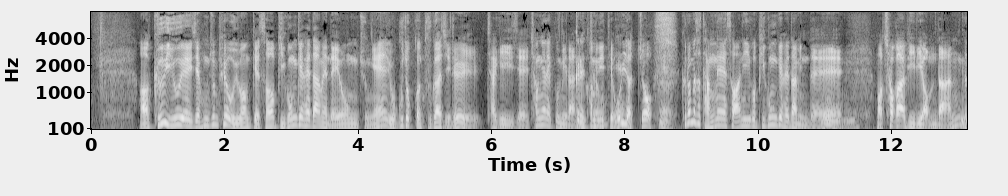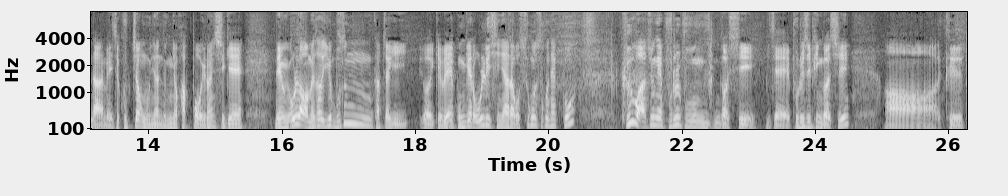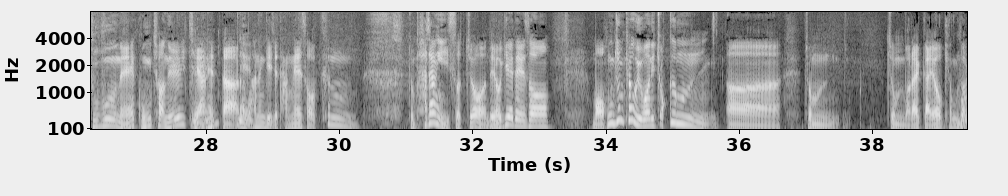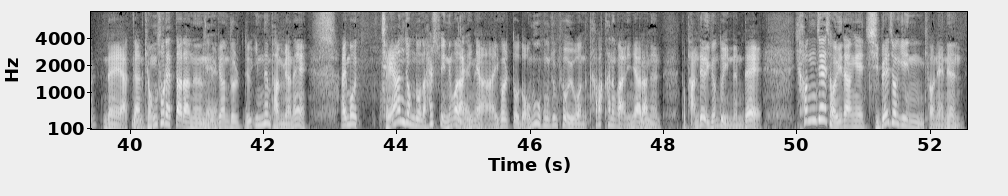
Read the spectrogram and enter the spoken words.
어, 그 이후에 이제 홍준표 의원께서 비공개 회담의 내용 중에 요구 조건 두 가지를 자기 이제 청년의 꿈이라는 그랬죠. 커뮤니티에 네. 올렸죠. 네. 그러면서 당내에서 아니 이거 비공개 회담인데 음. 뭐 처가 비리 엄단 음. 그다음에 이제 국정 운영 능력 확보 이런 식의 내용이 올라오면서 이게 무슨 갑자기 이렇게 왜 공개를 올리시냐라고 수근수근했고 그 와중에 불을 부은 것이 이제 불을 지핀 것이 어, 그 두 분의 공천을 제안했다라고 네. 네. 하는 게 이제 당내에서 큰 좀 파장이 있었죠. 근데 음. 여기에 대해서 뭐 홍준표 의원이 조금, 어, 좀좀 뭐랄까요? 경솔? 뭐, 네, 약간 음. 경솔했다라는 네. 의견들도 있는 반면에 아니 뭐 제한 정도는 할 수 있는 건 네네. 아니냐. 이걸 또 너무 홍준표 의원을 타박하는 거 아니냐라는 음. 또 반대 의견도 있는데 현재 저희 당의 지배적인 견해는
